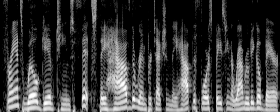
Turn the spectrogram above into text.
France will give teams fits. They have the rim protection, they have the floor spacing around Rudy Gobert,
